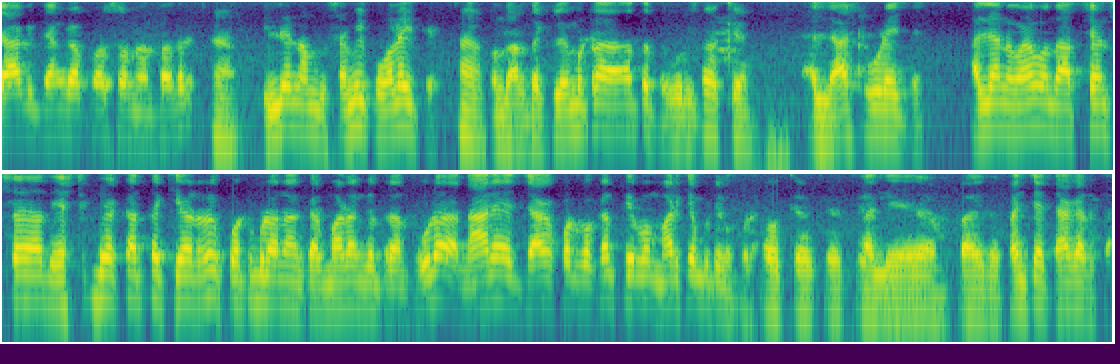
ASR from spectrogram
ಜಾಗದ ಹೆಂಗ ಪರ್ಸನ್ ಅಂತಂದ್ರೆ. ಇಲ್ಲೇ ನಮ್ದು ಸಮೀಪ ಹೊಲ ಐತೆ. ಒಂದು ಅರ್ಧ ಕಿಲೋಮೀಟರ್ ಆತದ ಊರಿಗೆ. ಅಲ್ಲಿ ಲಾಸ್ಟ್ ಕೂಡ ಐತೆ. ಅಲ್ಲಿ ನನಗೆ ಒಂದು ಹತ್ತು ಸೆಂಟ್ಸ್ ಅದು ಎಷ್ಟಕ್ಕೆ ಬೇಕಂತ ಕೇಳ್ರಿ ಕೊಟ್ಟು ಬಿಡೋಣ ಅಂಕ ಮಾಡಂಗಿದ್ರ ಅಂತ ಕೂಡ ನಾನೇ ಜಾಗ ಕೊಡ್ಬೇಕಂತ ತೀರ್ಮಾನ ಮಾಡ್ಕೊಂಬಿಟ್ಟಿನಿ ಕೂಡ. Okay okay okay. ಅಲ್ಲಿ ಪ- ಇದು ಪಂಚಾಯತ್ ಆಗೋದಕ್ಕೆ.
